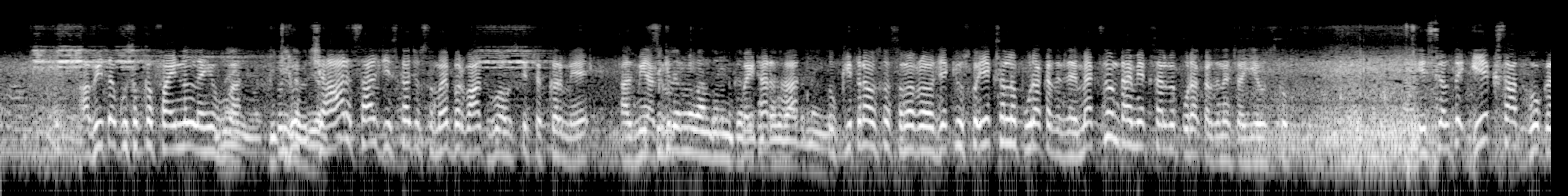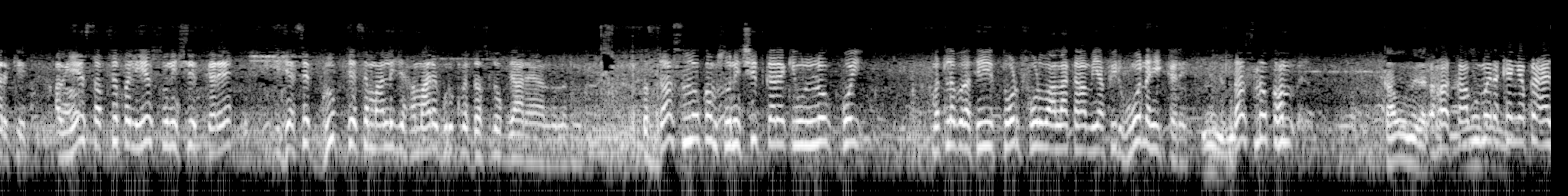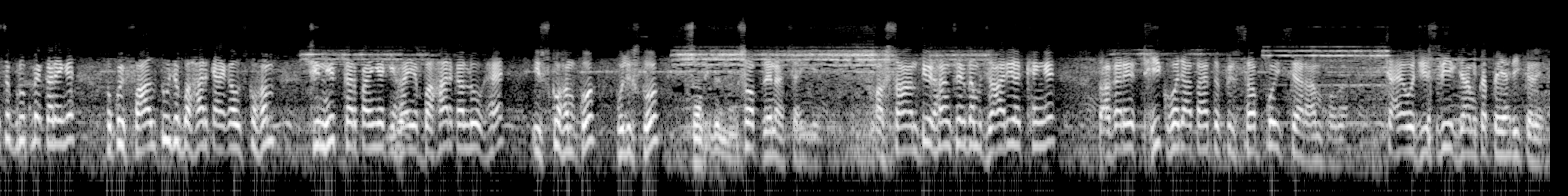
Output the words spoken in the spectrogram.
अभी तक उस सबका फाइनल नहीं हुआ। नहीं तो जो चार साल जिसका जो समय बर्बाद हुआ उसके चक्कर में आदमी आंदोलन बैठा रहा तो कितना उसका समय बर्बाद हो कि उसको एक साल में पूरा कर देना चाहिए? मैक्सिमम टाइम एक साल में पूरा कर देना चाहिए उसको। इस चलते एक साथ हो करके अब ये सबसे पहले ये सुनिश्चित करें कि जैसे ग्रुप जैसे मान लीजिए हमारे ग्रुप में दस लोग जा रहे हैं आंदोलन में तो दस लोग हम सुनिश्चित करें कि उन लोग कोई मतलब अथी तोड़ फोड़ वाला काम या फिर वो नहीं करे। दस लोग हम काबू में रखें हाँ काबू में रखेंगे अपना ऐसे ग्रुप में करेंगे तो कोई फालतू जो बाहर का आएगा उसको हम चिन्हित कर पाएँगे कि हाँ ये बाहर का लोग है इसको हमको पुलिस को सौंप देना। सौंप देना चाहिए। और शांति ढंग से एकदम जारी रखेंगे तो अगर ये ठीक हो जाता है तो फिर सबको इससे आराम होगा चाहे वो जिस भी एग्ज़ाम का तैयारी करें।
